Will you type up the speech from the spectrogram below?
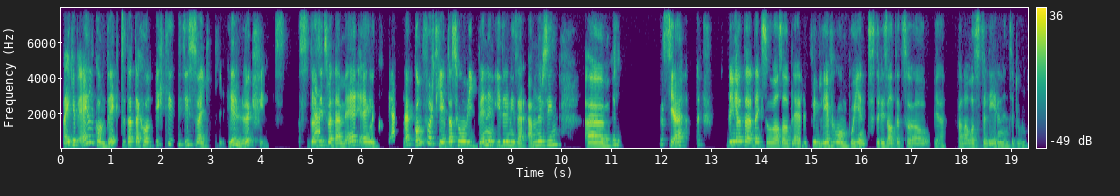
Maar ik heb eigenlijk ontdekt dat dat gewoon echt iets is wat ik heel leuk vind. Dat is, dat is iets wat aan mij eigenlijk ja, comfort geeft. Dat is gewoon wie ik ben en iedereen is daar anders in. Um, dus ja, ik denk dat, dat, ik zo wel zal blijven. Ik vind leven gewoon boeiend. Er is altijd zo ja, van alles te leren en te doen.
